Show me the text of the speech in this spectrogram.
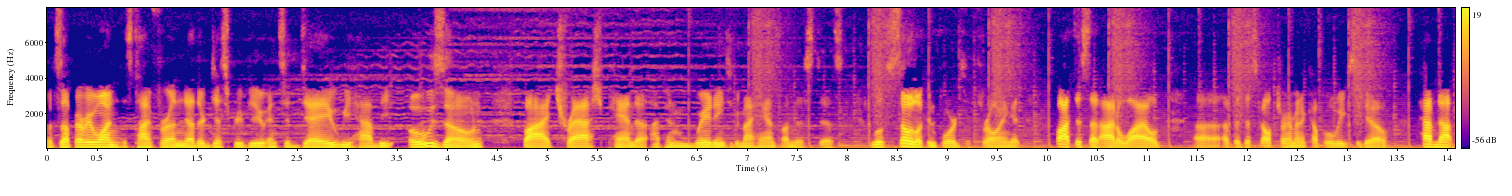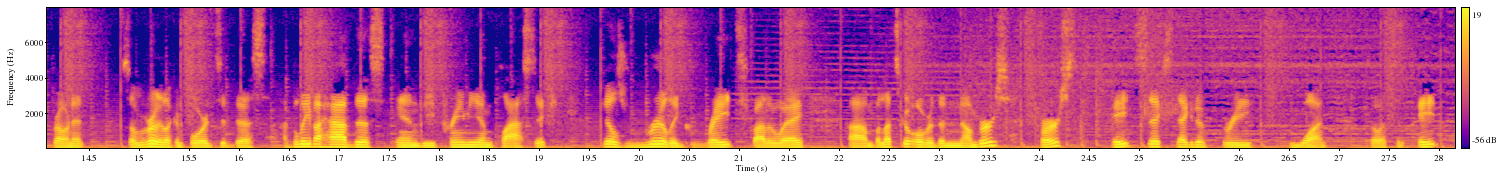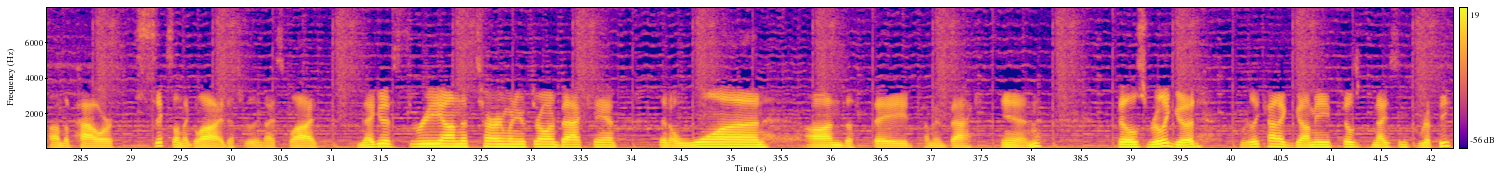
What's up everyone? It's time for another disc review and today we have the Ozone by Trash Panda. I've been waiting to get my hands on this disc. So looking forward to throwing it. Bought this at Idlewild uh, at the disc golf tournament a couple of weeks ago. Have not thrown it, so really looking forward to this. I believe I have this in the premium plastic. Feels really great, by the way. Um, but let's go over the numbers first. 8, 6, negative 3, 1. So it's an 8 on the power, 6 on the glide. That's a really nice glide. Negative 3 on the turn when you're throwing backhand. Then a 1 on the fade coming back in. Feels really good. Really kind of gummy. Feels nice and grippy.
